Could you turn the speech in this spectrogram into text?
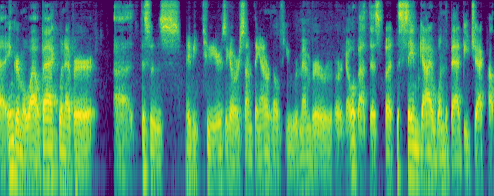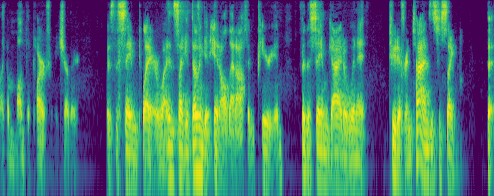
uh, Ingram a while back whenever uh, this was maybe two years ago or something. I don't know if you remember or, or know about this, but the same guy won the bad beat jackpot like a month apart from each other. It's the same player. It's like it doesn't get hit all that often, period for the same guy to win it two different times. It's just like that.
